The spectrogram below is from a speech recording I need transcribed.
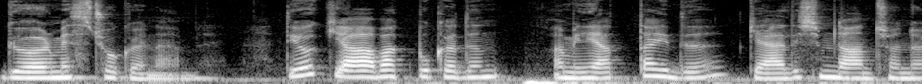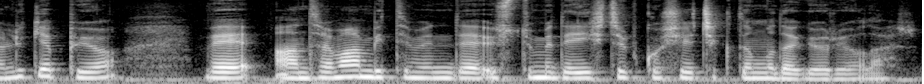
görmesi çok önemli. Diyor ki ya bak bu kadın ameliyattaydı. Geldi şimdi antrenörlük yapıyor ve antrenman bitiminde üstümü değiştirip koşuya çıktığımı da görüyorlar.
